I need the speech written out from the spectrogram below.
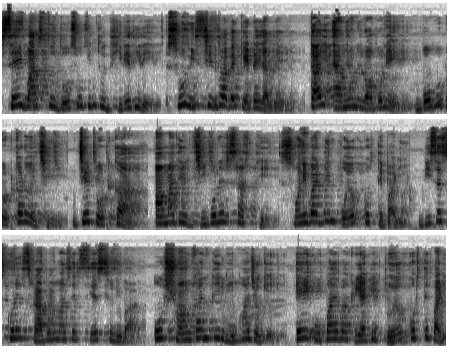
সেই বাস্তু দোষও কিন্তু ধীরে ধীরে সুনিশ্চিতভাবে কেটে যাবে। তাই এমন লবণে বহু টোটকা রয়েছে, যে টোটকা আমাদের জীবনের স্বার্থে শনিবার দিন প্রয়োগ করতে পারি। বিশেষ করে শ্রাবণ মাসের শেষ শনিবার ও সংক্রান্তির মহাযোগে এই উপায় বা ক্রিয়াটি প্রয়োগ করতে পারি,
